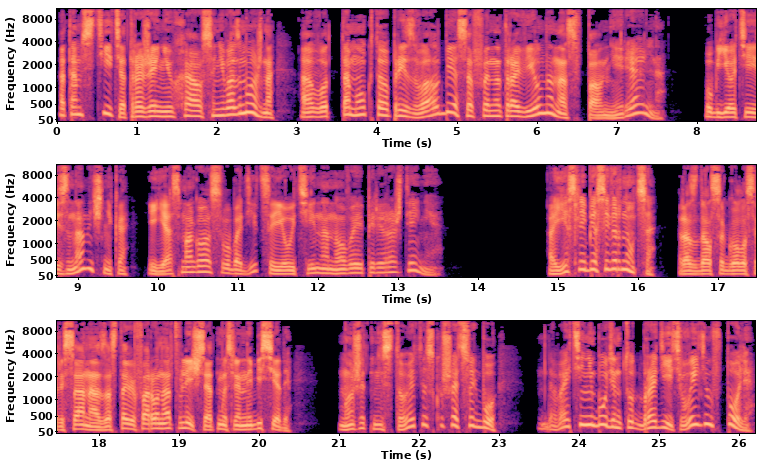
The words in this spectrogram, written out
Отомстить отражению хаоса невозможно, а вот тому, кто призвал бесов и натравил на нас, вполне реально. Убьете изнаночника, и я смогу освободиться и уйти на новое перерождение. «А если бесы вернутся?» — раздался голос Рисана, заставив Арона отвлечься от мысленной беседы. «Может, не стоит искушать судьбу? Давайте не будем тут бродить, выйдем в поле».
